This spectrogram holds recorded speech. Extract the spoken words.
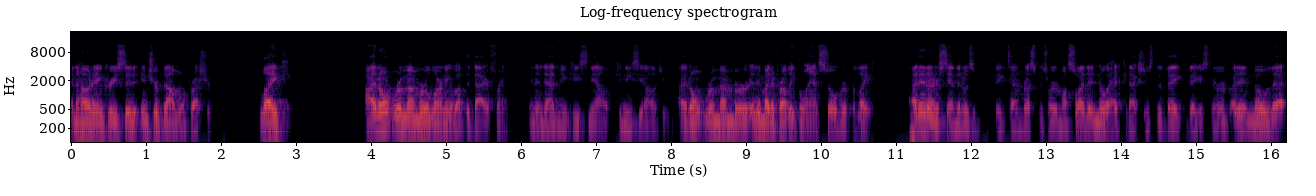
and how to increase the intra-abdominal pressure. Like I don't remember learning about the diaphragm in anatomy and kinesiology. I don't remember, and they might have probably glanced over it, but like I didn't understand that it was a big time respiratory muscle. I didn't know it had connections to the vagus nerve. I didn't know that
